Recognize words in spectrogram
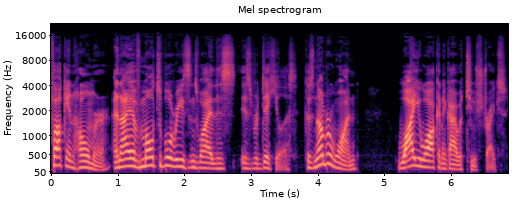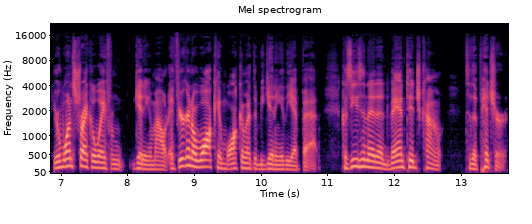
Fucking Homer. And I have multiple reasons why this is ridiculous. Because number one, why you walking a guy with two strikes? You're one strike away from getting him out. If you're gonna walk him, walk him at the beginning of the at bat. Because he's in an advantage count to the pitcher.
